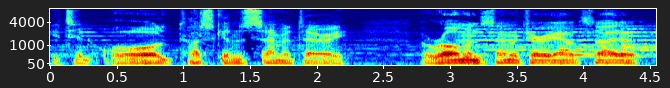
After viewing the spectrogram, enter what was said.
It's an old Tuscan cemetery, a Roman cemetery outside of.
